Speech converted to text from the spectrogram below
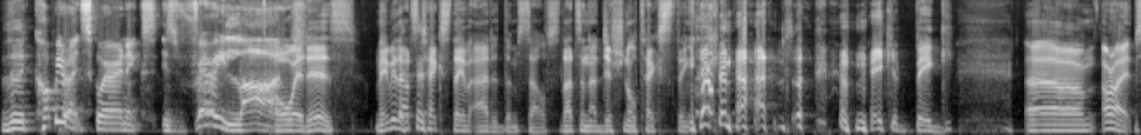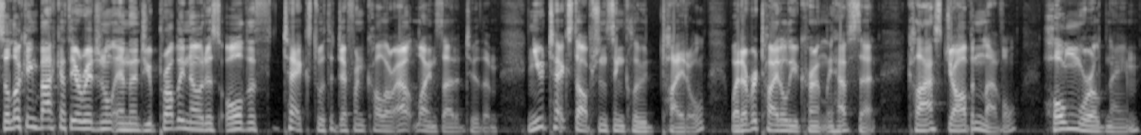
the copyright Square Enix is very large. Oh, it is. Maybe that's text they've added themselves. That's an additional text thing you can add and make it big. Um, all right. So looking back at the original image, you probably notice all the th- text with the different color outlines added to them. New text options include title, whatever title you currently have set, class, job, and level, home world name.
